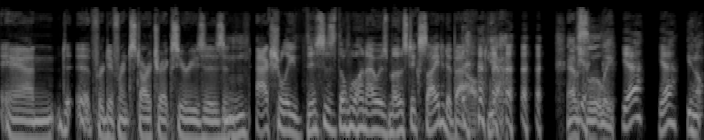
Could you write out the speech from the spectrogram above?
and uh, for different Star Trek series and mm-hmm. actually this is the one I was most excited about. yeah. Absolutely. Yeah. Yeah. You know,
